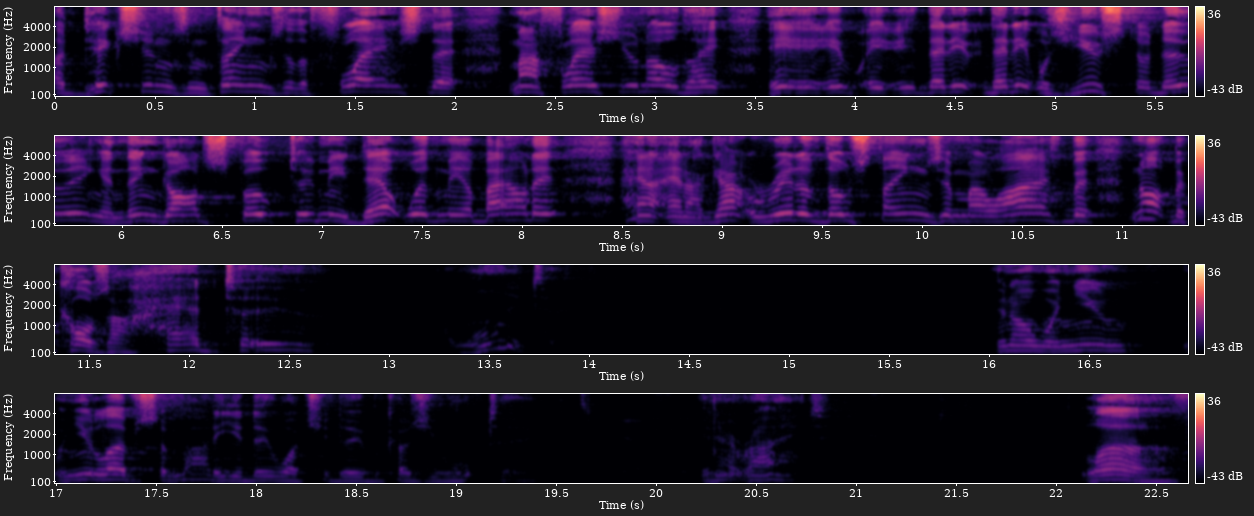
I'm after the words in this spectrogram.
addictions and things of the flesh that my flesh, you know, they, it, it, that, it, that it was used to doing, and then God spoke to me, dealt with me about it, and, and I got rid of those things in my life, but not because I had to, I wanted to. You know, when you when you love somebody, you do what you do because you want to. Isn't that right? Love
